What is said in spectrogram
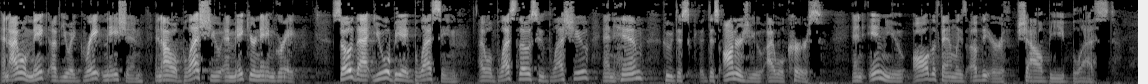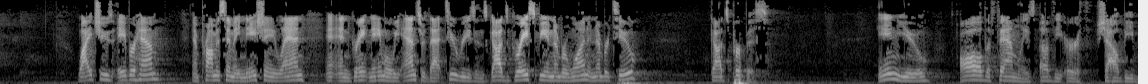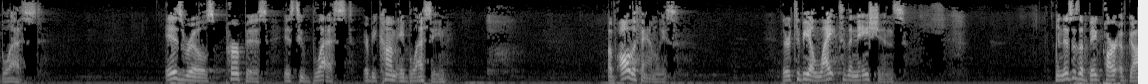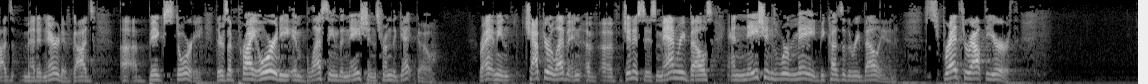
And I will make of you a great nation, and I will bless you and make your name great, so that you will be a blessing. I will bless those who bless you, and him who dis- dishonors you I will curse. And in you all the families of the earth shall be blessed. Why choose Abraham and promise him a nation, a land, and great name? Well, we answered that two reasons God's grace being number one, and number two, God's purpose. In you, all the families of the earth shall be blessed. Israel's purpose is to bless or become a blessing of all the families. They're to be a light to the nations. And this is a big part of God's meta narrative, God's uh, a big story. There's a priority in blessing the nations from the get go. Right? I mean, chapter 11 of, of Genesis, man rebels and nations were made because of the rebellion, spread throughout the earth.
